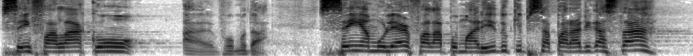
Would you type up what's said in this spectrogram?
sem falar com. Ah, vou mudar. Sem a mulher falar para o marido que precisa parar de gastar,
